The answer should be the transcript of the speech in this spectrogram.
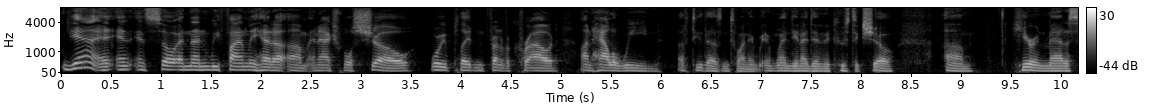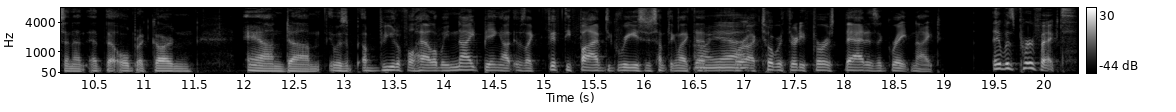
Yeah, and, and, and so and then we finally had a um, an actual show where we played in front of a crowd on Halloween of 2020. And Wendy and I did an acoustic show um, here in Madison at, at the Olbrich Garden, and um, it was a beautiful Halloween night. Being out, it was like 55 degrees or something like that Oh, yeah. for October 31st. That is a great night. It was perfect.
